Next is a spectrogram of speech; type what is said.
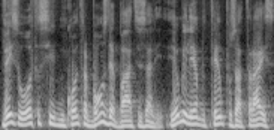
vez ou outra se encontra bons debates ali. Eu me lembro tempos atrás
